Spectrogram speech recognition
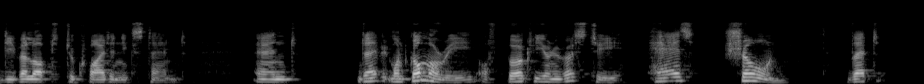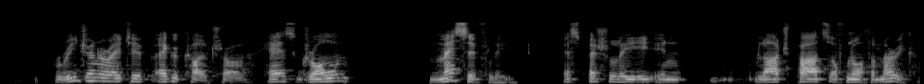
developed to quite an extent. And David Montgomery of Berkeley University has shown that regenerative agriculture has grown massively, especially in large parts of North America.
